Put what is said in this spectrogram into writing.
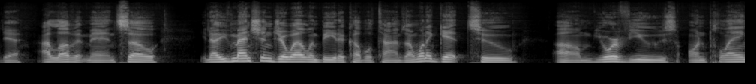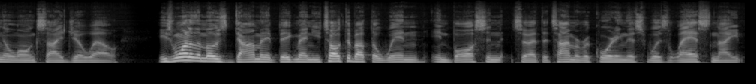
Yeah, I love it, man. So, you know, you've mentioned Joel Embiid a couple times. I want to get to um, your views on playing alongside Joel. He's one of the most dominant big men. You talked about the win in Boston. So at the time of recording this was last night.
